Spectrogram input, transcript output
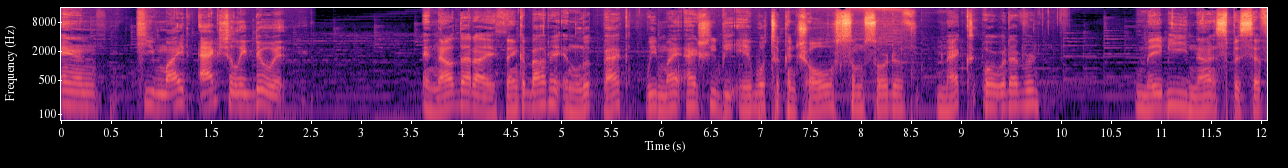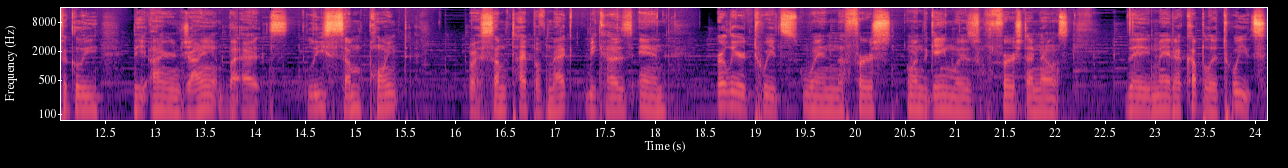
and he might actually do it. And now that I think about it and look back, we might actually be able to control some sort of mech or whatever. Maybe not specifically the Iron Giant, but at least some point or some type of mech because in earlier tweets when the first when the game was first announced, they made a couple of tweets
